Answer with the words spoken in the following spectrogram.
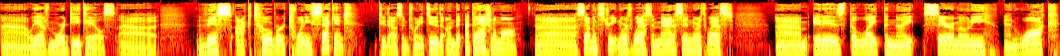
Uh, we have more details. Uh, this October twenty second, two thousand twenty two, on the, at the National Mall, Seventh Street Northwest and Madison Northwest. Um, it is the Light the Night ceremony and walk.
